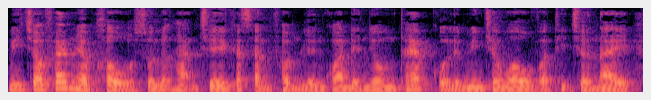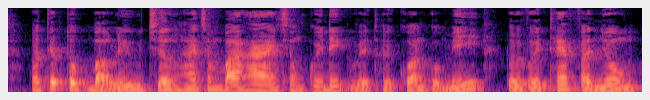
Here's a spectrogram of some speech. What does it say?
Mỹ cho phép nhập khẩu số lượng hạn chế các sản phẩm liên quan đến nhôm thép của Liên minh châu Âu vào thị trường này và tiếp tục bảo lưu chương 232 trong quy định về thuế quan của Mỹ đối với thép và nhôm,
